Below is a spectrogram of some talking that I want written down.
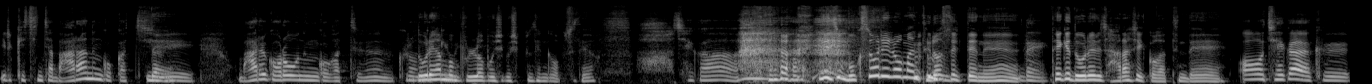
이렇게 진짜 말하는 것 같이 네. 말을 걸어오는 것 같은 그런 노래. 한번 불러보시고 싶은 생각 없으세요? 아, 제가 근데 지금 목소리로만 들었을 때는 네. 되게 노래를 잘하실 것 같은데. 어 제가 그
